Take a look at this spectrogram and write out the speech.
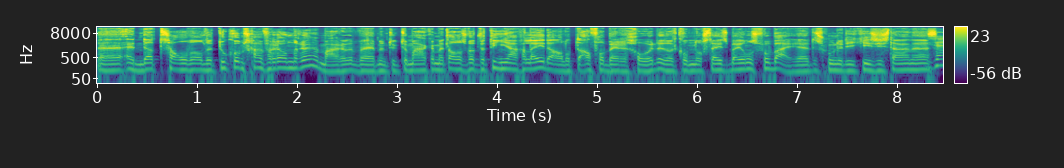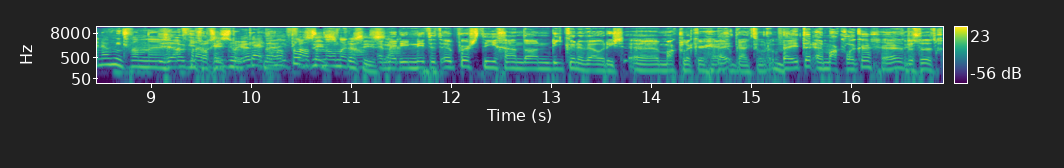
en dat zal wel de toekomst gaan veranderen. Maar we hebben natuurlijk te maken met alles wat we tien jaar geleden al op de afvalberg gooiden. Dat komt nog steeds bij ons voorbij. De schoenen die ik hier zie staan. Uh, die zijn ook niet van. Uh, die zijn ook niet van gisteren. Kijk, nee, plat precies, aan. Precies. En met die knitted uppers, die gaan dan, die kunnen wel uh, makkelijker hergebruikt worden. Beter en makkelijker. Hè. Dus het,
